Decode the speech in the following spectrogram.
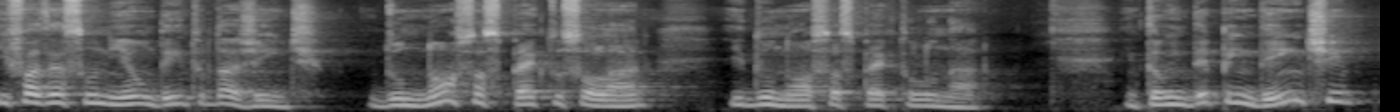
e fazer essa união dentro da gente, do nosso aspecto solar e do nosso aspecto lunar. Então, independente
